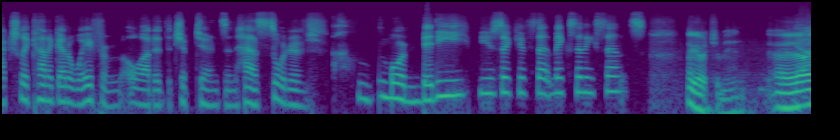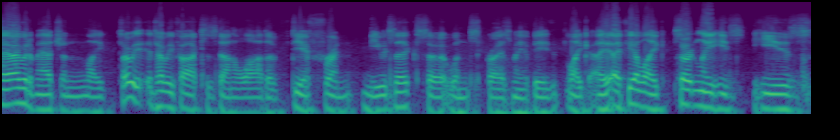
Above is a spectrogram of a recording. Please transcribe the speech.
actually kind of got away from a lot of the chip tunes and has sort of more MIDI music, if that makes any sense. I get what you mean. Uh, I, I would imagine like Toby Toby Fox has done a lot of different music, so it wouldn't surprise me if he like. I, I feel like certainly he's he's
